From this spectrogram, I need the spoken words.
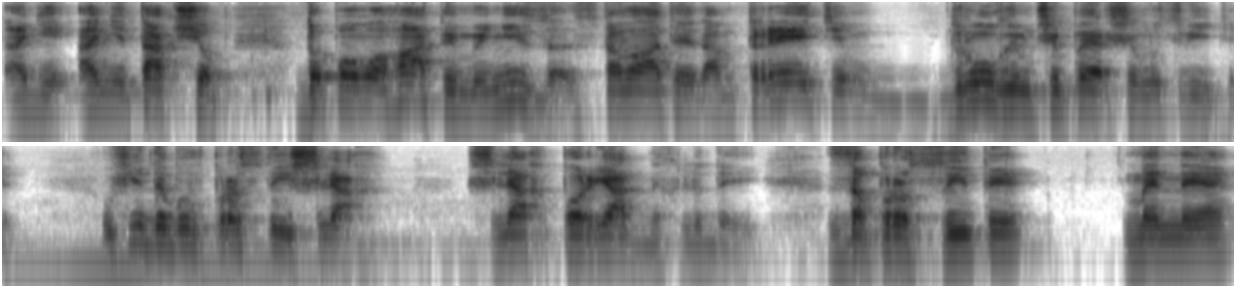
Ані, ані так, щоб допомагати мені ставати там третім, другим чи першим у світі. У Фіде був простий шлях, шлях порядних людей. Запросити мене,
